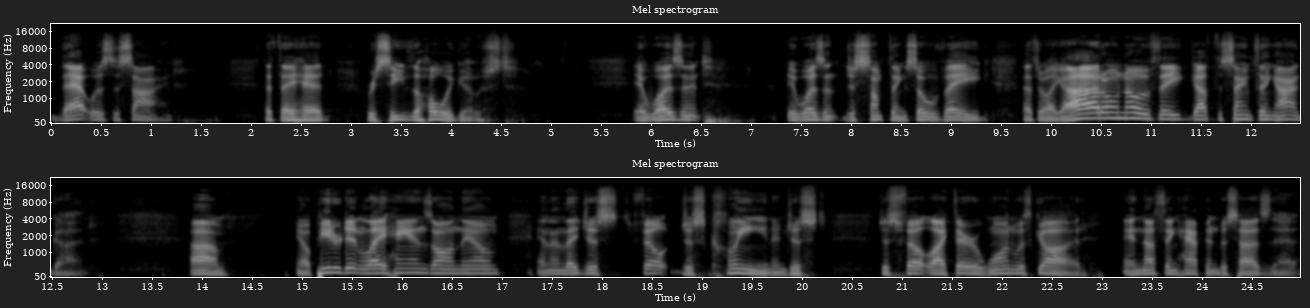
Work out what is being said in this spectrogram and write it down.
That was the sign that they had received the Holy Ghost. It wasn't it wasn't just something so vague that they're like, I don't know if they got the same thing I got. Um, you know, Peter didn't lay hands on them, and then they just felt just clean and just just felt like they were one with God, and nothing happened besides that.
